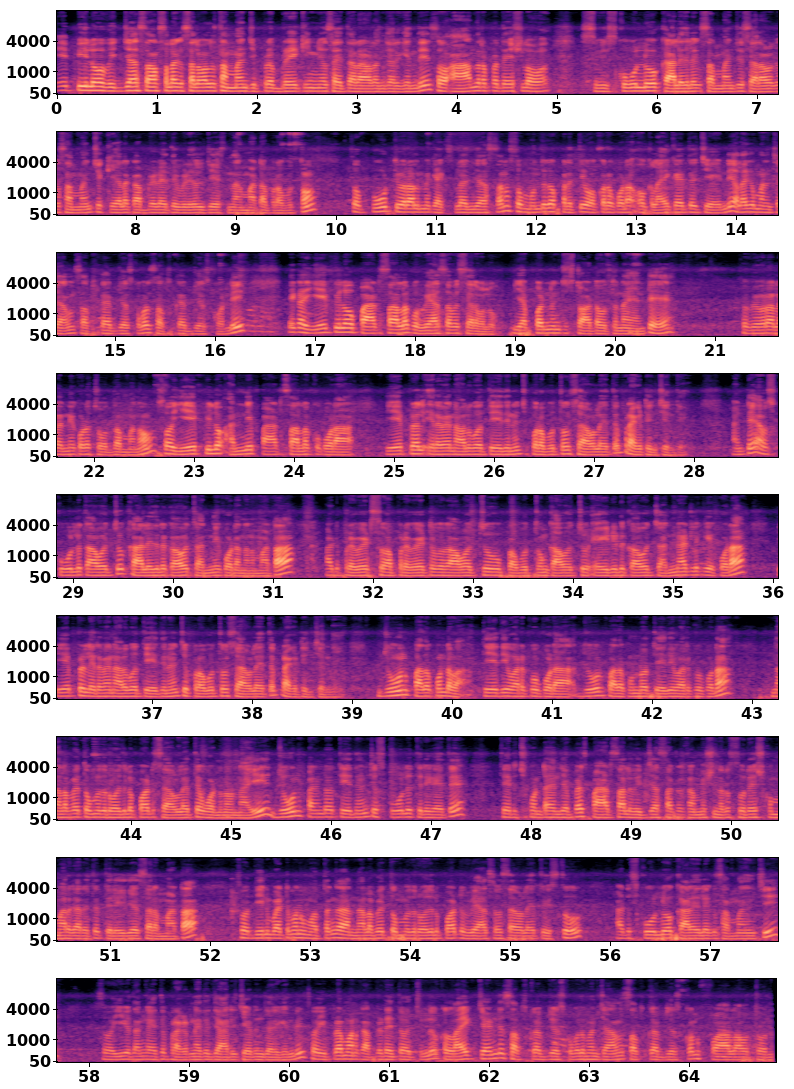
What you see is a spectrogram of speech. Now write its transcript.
ఏపీలో విద్యా సంస్థలకు సెలవులకు సంబంధించి ఇప్పుడు బ్రేకింగ్ న్యూస్ అయితే రావడం జరిగింది. సో ఆంధ్రప్రదేశ్లో స్కూళ్ళు కాలేజీలకు సంబంధించి సెలవులకు సంబంధించి కీలక అప్డేట్ అయితే విడుదల చేసిందనమాట ప్రభుత్వం. సో పూర్తి వివరాలు మీకు ఎక్స్ప్లెయిన్ చేస్తాను. సో ముందుగా ప్రతి ఒక్కరు కూడా ఒక లైక్ అయితే చేయండి. అలాగే మన ఛానల్ సబ్స్క్రైబ్ చేసుకోవాలి సబ్స్క్రైబ్ చేసుకోండి. ఇక ఏపీలో పాఠశాలకు వేసవి సెలవులు ఎప్పటి నుంచి స్టార్ట్ అవుతున్నాయంటే సో వివరాలన్నీ కూడా చూద్దాం మనం. సో ఏపీలో అన్ని పాఠశాలకు కూడా ఏప్రిల్ ఇరవై నాలుగో తేదీ నుంచి ప్రభుత్వం సేవలు అయితే ప్రకటించింది. అంటే అవి స్కూళ్ళు కావచ్చు కాలేజీలు కావచ్చు అన్నీ కూడా అనమాట అటు ప్రైవేట్స్ ప్రైవేట్ కావచ్చు ప్రభుత్వం కావచ్చు ఎయిడెడ్ కావచ్చు అన్నిటికీ కూడా ఏప్రిల్ ఇరవై నాలుగో తేదీ నుంచి ప్రభుత్వం సేవలు అయితే ప్రకటించింది. జూన్ పదకొండవ తేదీ వరకు కూడా జూన్ పదకొండవ తేదీ వరకు కూడా నలభై తొమ్మిది రోజుల పాటు సేవలు అయితే ఉండనున్నాయి. జూన్ పన్నెండవ తేదీ నుంచి స్కూళ్ళు తిరిగి అయితే తెరుచుకుంటాయని చెప్పేసి పాఠశాల విద్యాశాఖ కమిషనర్ సురేష్ కుమార్ గారు అయితే తెలియజేశారన్నమాట. సో దీన్ని బట్టి మనం మొత్తంగా నలభై తొమ్మిది రోజుల పాటు వ్యాసవ సేవలు అయితే ఇస్తూ అటు స్కూల్లో కాలేజీలకు సంబంధించి సో ఈ విధంగా అయితే ప్రకటన అయితే జారీ చేయడం జరిగింది. సో ఇప్పుడే మనకు అప్డేట్ అయితే వచ్చింది. ఒక లైక్ చేయండి సబ్స్క్రైబ్ చేసుకోవాలి మన ఛానల్ సబ్స్క్రైబ్ చేసుకొని ఫాలో అవుతుంది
